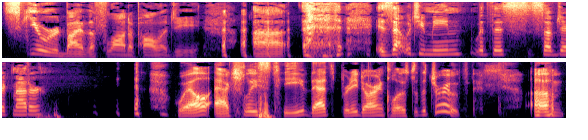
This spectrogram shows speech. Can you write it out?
skewered by the flawed apology. Uh, is that what you mean with this subject matter? Well, actually, Steve, that's pretty darn close to the truth. Um,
